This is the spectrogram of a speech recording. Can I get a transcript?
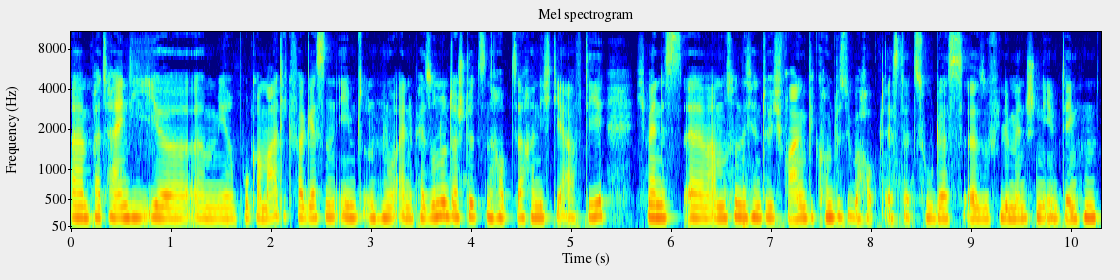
ähm, Parteien, die ihr, ähm, ihre Programmatik vergessen eben und nur eine Person unterstützen, Hauptsache nicht die AfD. Ich meine, das, äh, da muss man sich natürlich fragen, wie kommt es überhaupt erst dazu, dass äh, so viele Menschen eben denken,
